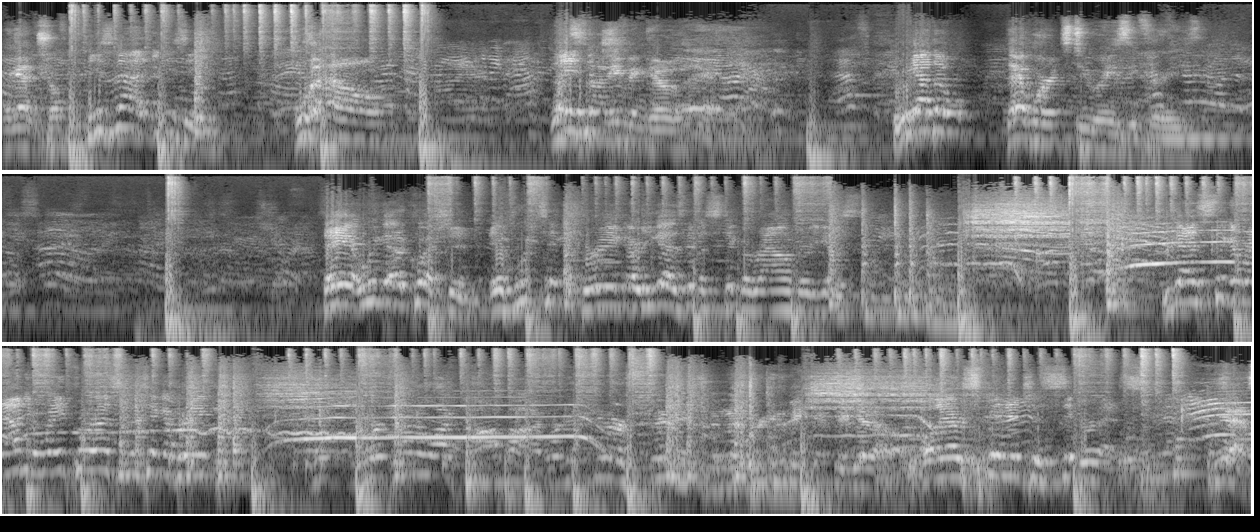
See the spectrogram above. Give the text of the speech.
I got in trouble. He's not easy. Well, let's not even go there. we are the. That word's too easy for easy. Hey, we got a question. If we take a break, are you guys gonna stick around? Or are you guys? You guys stick around? You wait for us and we take a break. We're kind of like Popeye. We're gonna get our spinach and then we're gonna be good to go. Well, our spinach is cigarettes. Yes.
